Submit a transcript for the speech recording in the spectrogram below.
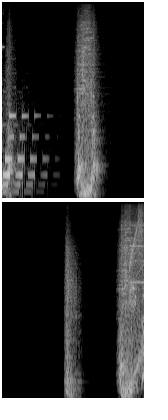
行くぞ！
